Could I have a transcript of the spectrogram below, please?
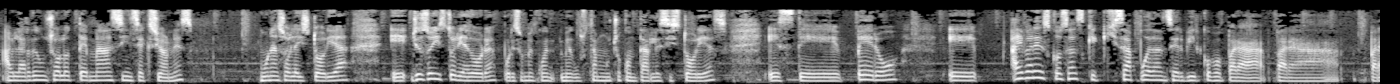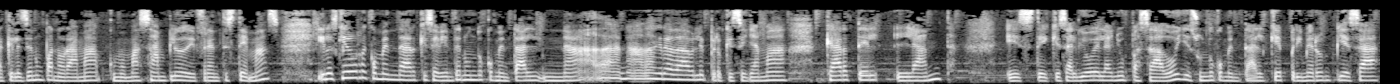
hablar de un solo tema sin secciones una sola historia. Eh, yo soy historiadora, por eso me, me, gusta mucho contarles historias. Este, pero eh, hay varias cosas que quizá puedan servir como para, para, para que les den un panorama como más amplio de diferentes temas. Y les quiero recomendar que se avienten un documental nada, nada agradable, pero que se llama Cartel Land, este, que salió el año pasado y es un documental que primero empieza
